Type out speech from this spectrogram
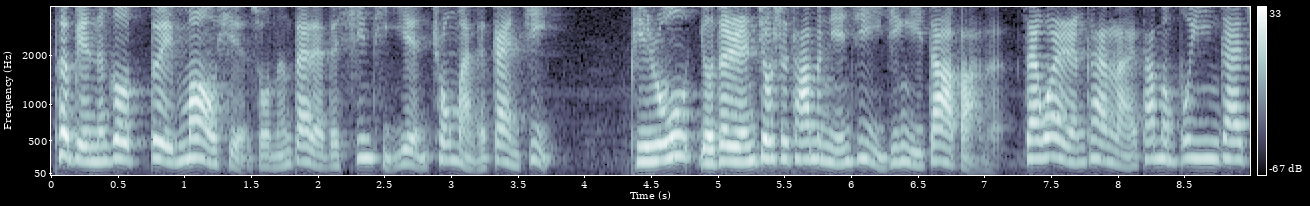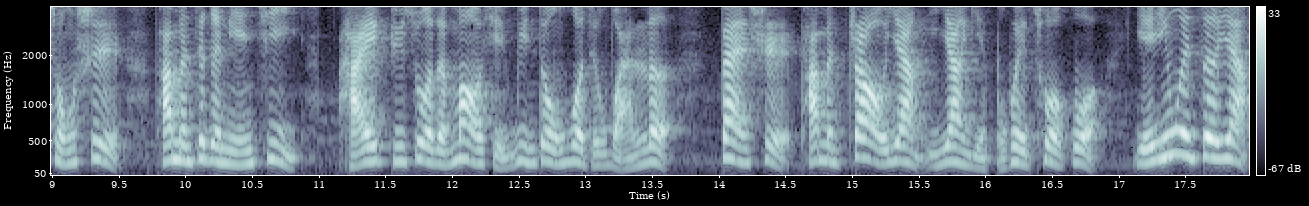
特别能够对冒险所能带来的新体验充满了干劲。譬如，有的人就是他们年纪已经一大把了，在外人看来，他们不应该从事他们这个年纪还去做的冒险运动或者玩乐，但是他们照样一样也不会错过。也因为这样，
